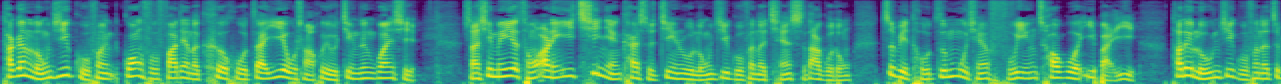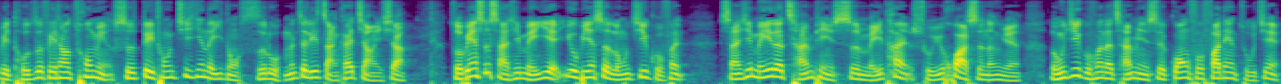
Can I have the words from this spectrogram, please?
它跟隆基股份光伏发电的客户在业务上会有竞争关系。陕西煤业从二零一七年开始进入隆基股份的前十大股东，这笔投资目前浮盈超过一百亿。他对隆基股份的这笔投资非常聪明，是对冲基金的一种思路。我们这里展开讲一下，左边是陕西煤业，右边是隆基股份。陕西煤业的产品是煤炭，属于化石能源；隆基股份的产品是光伏发电组件，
